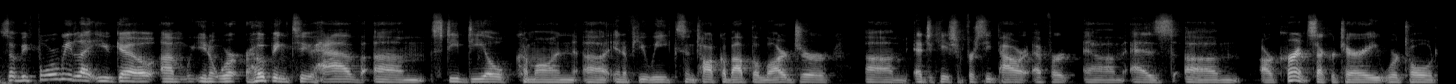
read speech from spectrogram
So before we let you go, um, you know, we're hoping to have um, Steve Deal come on uh, in a few weeks and talk about the larger um, education for sea power effort um, as um, our current secretary, we're told,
